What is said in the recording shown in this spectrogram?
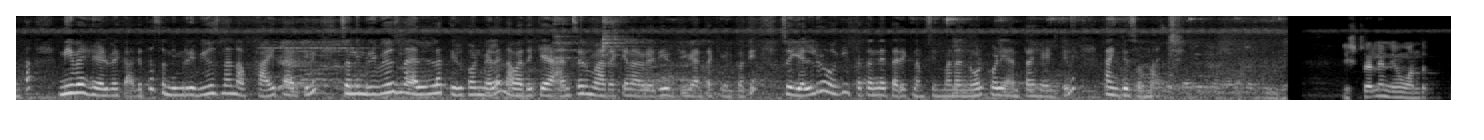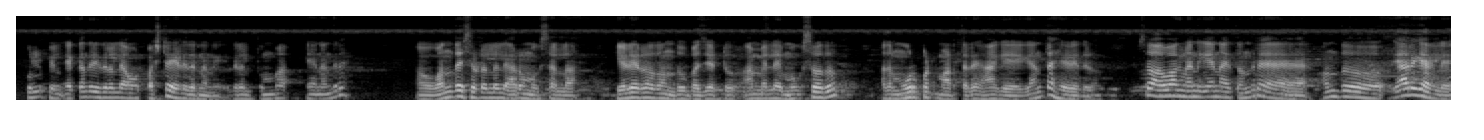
ಅಂತ ನೀವೇ ಹೇಳಬೇಕಾಗುತ್ತೆ. ಸೊ ನಿಮ್ಮ ರಿವ್ಯೂಸ್ನ ನಾವು ಕಾಯ್ತಾ ಇರ್ತೀವಿ. ಸೊ ನಿಮ್ಮ ರಿವ್ಯೂಸ್ನ ಎಲ್ಲ ತಿಳ್ಕೊಂಡ್ಮೇಲೆ ನಾವು ಅದಕ್ಕೆ ಆನ್ಸರ್ ಮಾಡೋಕ್ಕೆ ನಾವು ರೆಡಿ ಇರ್ತೀವಿ ಅಂತ ಕೇಳ್ಕೊತೀವಿ. ಸೊ ಎಲ್ಲರೂ ಹೋಗಿ ಇಪ್ಪತ್ತೊಂದನೇ ತಾರೀಕು ನಮ್ಮ ಸಿನಿಮಾನ ನೋಡ್ಕೊಳ್ಳಿ ಅಂತ ಹೇಳ್ತೀನಿ. ಥ್ಯಾಂಕ್ ಯು ಸೊ ಮಚ್ ಇಷ್ಟರಲ್ಲೇ ನೀವು ಒಂದು ಫುಲ್ ಫಿಲ್ಮ್ ಯಾಕಂದರೆ ಇದರಲ್ಲಿ ಅವ್ರು ಫಸ್ಟೇ ಹೇಳಿದ್ದಾರೆ ನನಗೆ, ಇದರಲ್ಲಿ ತುಂಬ ಏನಂದರೆ ಒಂದೇ ಶೆಡ್ಯೂಲಲ್ಲಿ ಯಾರೂ ಮುಗಿಸಲ್ಲ. ಹೇಳಿರೋದೊಂದು ಬಜೆಟ್ಟು ಆಮೇಲೆ ಮುಗಿಸೋದು ಅದನ್ನು ಮೂರು ಪಟ್ಟು ಮಾಡ್ತಾರೆ, ಹಾಗೆ ಹೇಗೆ ಅಂತ ಹೇಳಿದರು. ಸೊ ಅವಾಗ ನನಗೇನಾಯ್ತು ಅಂದರೆ, ಒಂದು ಯಾರಿಗೇ ಆಗಲಿ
